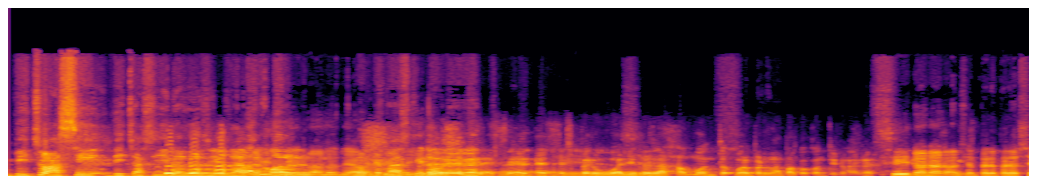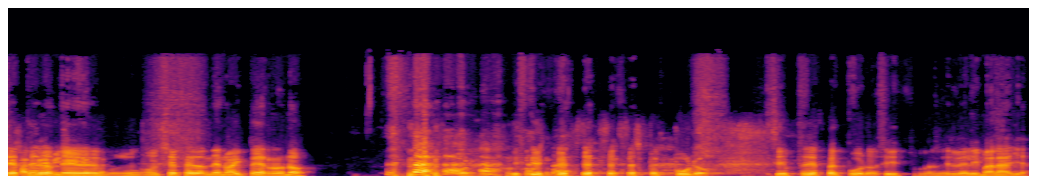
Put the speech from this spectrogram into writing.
dicho así, dicho así, no sé si es la mejor, sí, sí, no, no lo que más quiero beber. El césped huele y relaja un montón. Bueno, perdona, Paco, continúa. ¿no? Sí, no, no, no, pero, pero césped donde, un césped donde no hay perro, ¿no? césped puro. Sí, césped puro, sí, del Himalaya.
